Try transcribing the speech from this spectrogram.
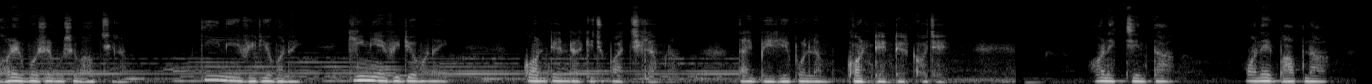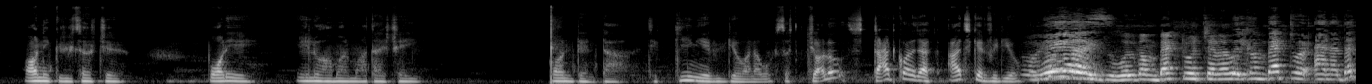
ঘরে বসে বসে ভাবছিলাম কি নিয়ে ভিডিও বানাই কি নিয়ে ভিডিও বানাই? কন্টেন্ট আর কিছু পাচ্ছিলাম না তাই বেরিয়ে পড়লাম কন্টেন্টের খোঁজে। অনেক চিন্তা অনেক ভাবনা অনেক রিসার্চের পরে এলো আমার মাথায় সেই কন্টেন্টটা যে কী নিয়ে ভিডিও বানাবো। সো চলো স্টার্ট করা যাক আজকের video welcome back to our channel. Welcome back to our another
